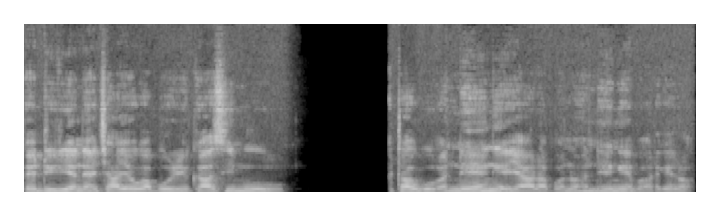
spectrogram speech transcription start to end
ဘက်တီးရီးယားနဲ့အခြားယောဂပိုးတွေကာစီမှုအထောက်ကူအနှဲငယ်ရတာပေါ့နော်အနှဲငယ်ပါတကယ်တော့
